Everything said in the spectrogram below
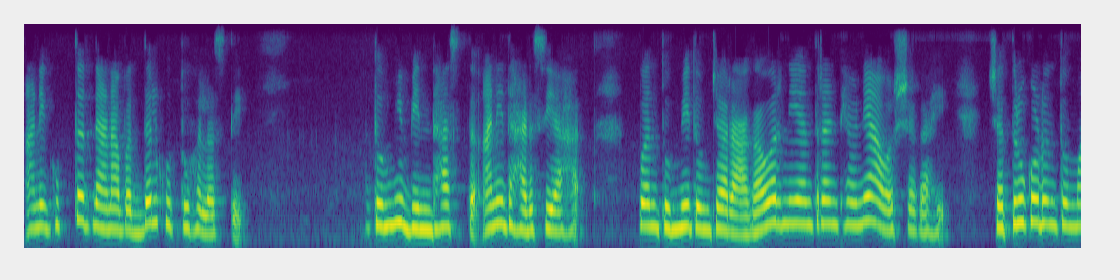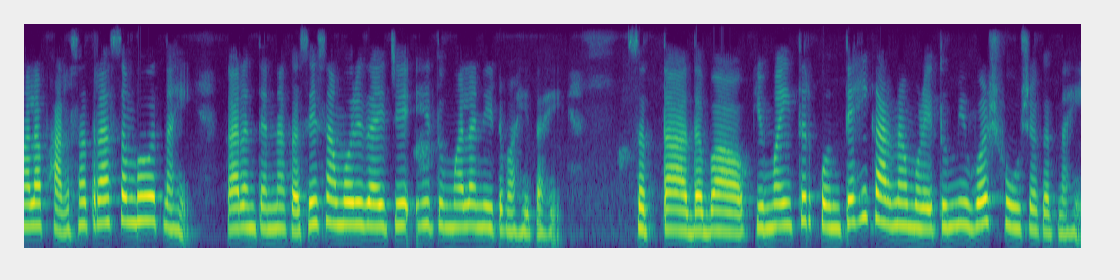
आणि गुप्त ज्ञानाबद्दल कुतूहल असते. तुम्ही बिनधास्त आणि धाडसी आहात पण तुम्ही तुमच्या रागावर नियंत्रण ठेवणे आवश्यक आहे. शत्रूकडून तुम्हाला फारसा त्रास संभवत नाही कारण त्यांना कसे सामोरे जायचे हे तुम्हाला नीट माहीत आहे. सत्ता दबाव किंवा इतर कोणत्याही कारणामुळे तुम्ही वश होऊ शकत नाही.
